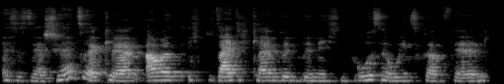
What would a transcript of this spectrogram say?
es ist sehr schwer zu erklären, aber ich, seit ich klein bin, bin ich ein großer Wings Club-Fan.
